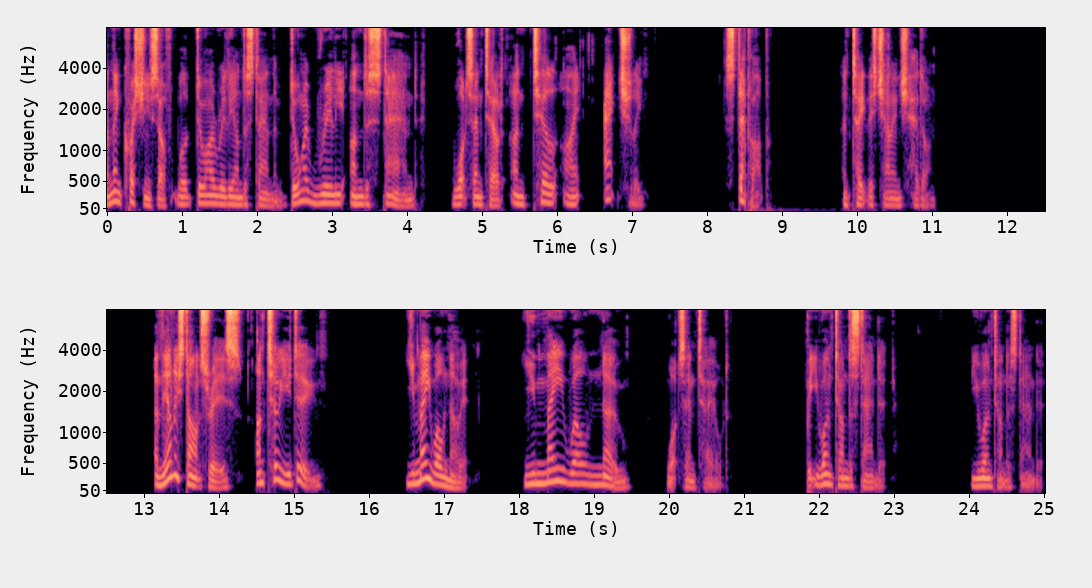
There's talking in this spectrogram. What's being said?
and then question yourself well, do I really understand them? Do I really understand what's entailed until I actually step up and take this challenge head on? And the honest answer is until you do, you may well know it. You may well know what's entailed. But you won't understand it. You won't understand it.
